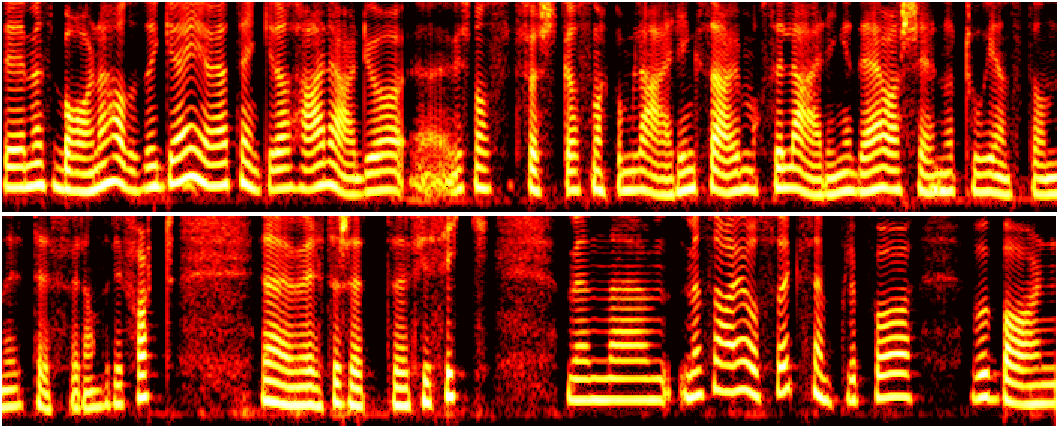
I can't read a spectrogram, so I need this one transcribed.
Eh, mens barna hadde det gøy, og jeg tenker at her er det jo eh, Hvis man først skal snakke om læring, så er det masse læring i det. Hva skjer når to gjenstander treffer hverandre i fart? Det er jo rett og slett eh, fysikk. Men, men så har jeg også eksempler på hvor, barn,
